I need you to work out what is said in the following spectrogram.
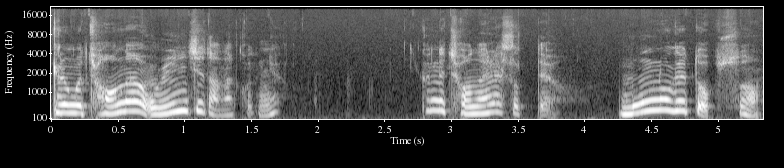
그런 거 전화 울리지도 않았거든요. 근데 전화를 했었대요. 목록에도 없어.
